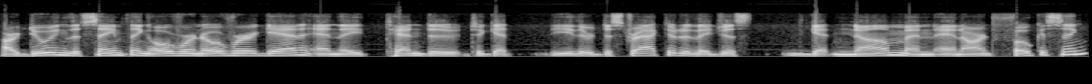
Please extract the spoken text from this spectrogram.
are doing the same thing over and over again and they tend to, to get either distracted or they just get numb and, and aren't focusing?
